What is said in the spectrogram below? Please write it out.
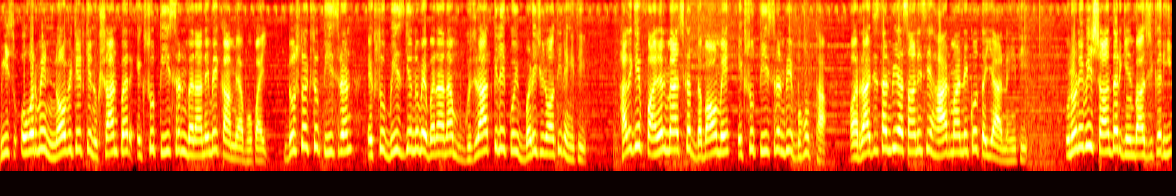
20 ओवर में 9 विकेट के नुकसान पर 130 रन बनाने में कामयाब हो पाई। दोस्तों 130 रन 120 गेंदों में बनाना गुजरात के लिए कोई बड़ी चुनौती नहीं थी। हालाँकि फाइनल मैच का दबाव में 130 रन भी बहुत था। और राजस्थान भी आसानी से हार मारने को तैयार नहीं थी। उन्होंने भी शानदार गेंदबाजी करी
